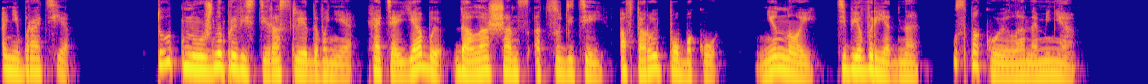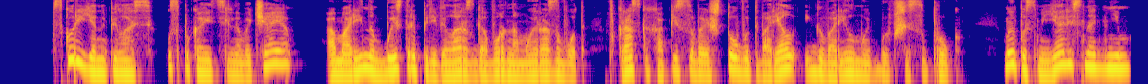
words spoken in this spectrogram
они братья. Тут нужно провести расследование, хотя я бы дала шанс отцу детей, а второй по боку. Не ной, тебе вредно успокоила она меня. Вскоре я напилась успокоительного чая, А Марина быстро перевела разговор на мой развод, в красках описывая, что вытворял и говорил мой бывший супруг. Мы посмеялись над ним,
